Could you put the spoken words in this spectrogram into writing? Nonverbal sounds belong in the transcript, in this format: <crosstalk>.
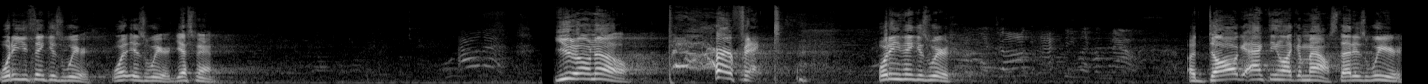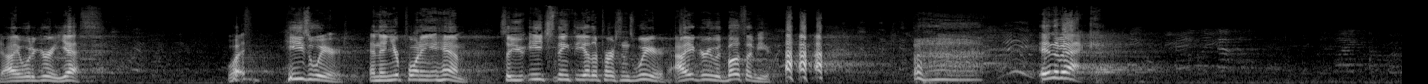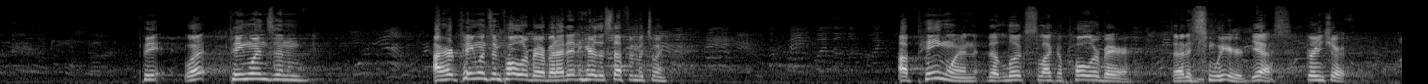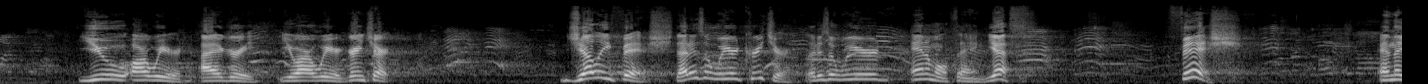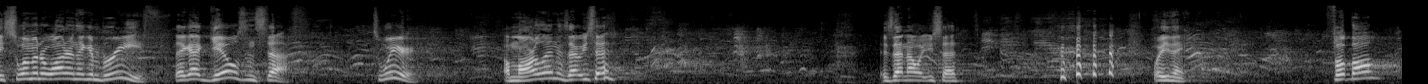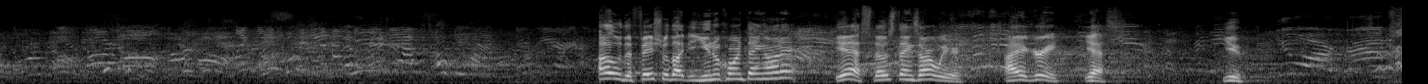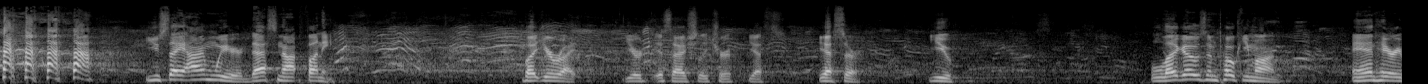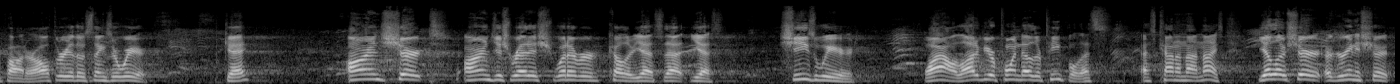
What do you think is weird? What is weird? Yes, ma'am. You don't know. Perfect. What do you think is weird? A dog acting like a mouse. That is weird. I would agree. Yes. What? He's weird. And then you're pointing at him. So you each think the other person's weird. I agree with both of you. <laughs> In the back. Pe- what? Penguins and. I heard penguins and polar bear, but I didn't hear the stuff in between. A penguin that looks like a polar bear. That is <laughs> weird. Yes. Green shirt. You are weird. I agree. You are weird. Green shirt. Jellyfish. That is a weird creature. That is a weird animal thing. Yes. Fish. And they swim underwater and they can breathe. They got gills and stuff. It's weird. A marlin? Is that what you said? Is that not what you said? <laughs> what do you think? Football? Oh, the fish with like the unicorn thing on it? Yes, those things are weird. I agree. Yes. You. you <laughs> say I'm weird. That's not funny. But you're right. You're, it's actually true. Yes. Yes, sir. You. Legos and Pokemon and Harry Potter. All three of those things are weird. Okay? Orange shirt, orangish, reddish, whatever color. Yes, that, yes. She's weird. Wow, a lot of you are pointing to other people. That's, that's kind of not nice. Yellow shirt or greenish shirt.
